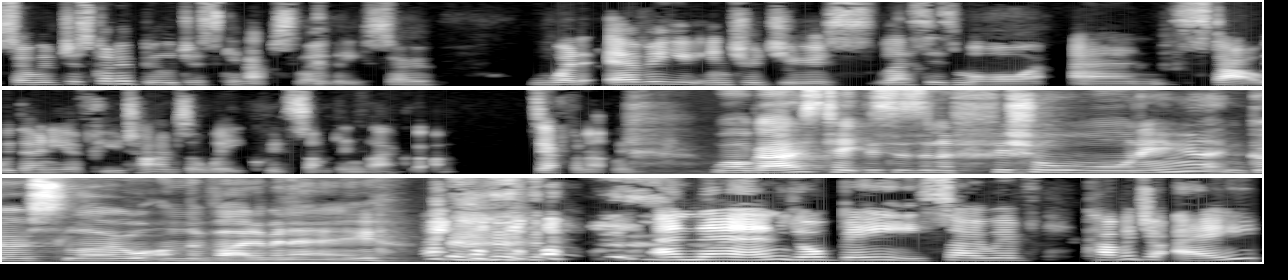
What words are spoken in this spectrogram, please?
So we've just got to build your skin up slowly. So whatever you introduce, less is more, and start with only a few times a week with something like that definitely. Well, guys, take this as an official warning. Go slow on the vitamin A. and then your B. So we've covered your A.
